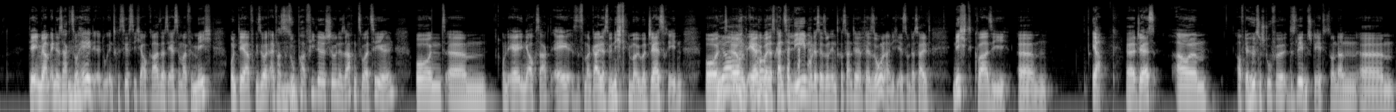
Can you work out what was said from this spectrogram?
der ihm ja am Ende sagt: mhm. So, hey, du interessierst dich ja auch gerade das erste Mal für mich. Und der Friseur hat einfach mhm. super viele schöne Sachen zu erzählen. Und, ähm, und er ihn ja auch sagt: Ey, es ist mal geil, dass wir nicht immer über Jazz reden. Und, ja, äh, und er genau. über das ganze Leben und dass er so eine interessante Person eigentlich ist und dass halt nicht quasi, ähm, ja, äh, Jazz ähm, auf der höchsten Stufe des Lebens steht, sondern ähm,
